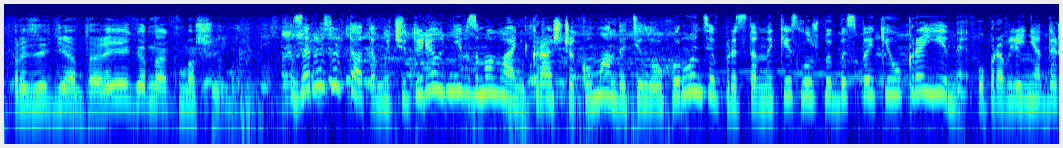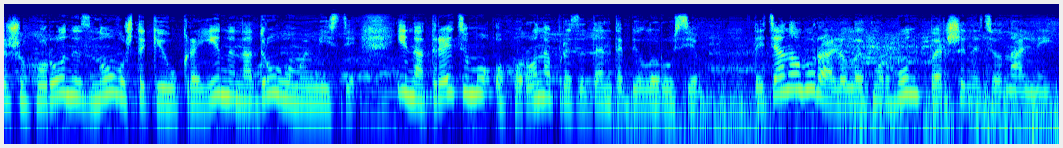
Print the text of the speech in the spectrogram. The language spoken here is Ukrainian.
президента Рейгана к машине. За результатами чотирьох днів змагань краща команда тілоохоронців – представники Служби безпеки України. Управління Держохорони знову ж таки України на другому місці. І на третьому – охорона президента Білорусі. Тетяна Гураль, Олег Моргун, Перший національний.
